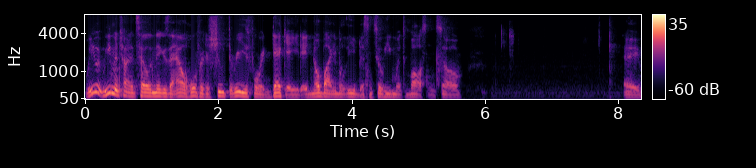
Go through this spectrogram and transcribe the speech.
We we've been trying to tell niggas that Al Horford could shoot threes for a decade, and nobody believed us until he went to Boston. So, hey,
